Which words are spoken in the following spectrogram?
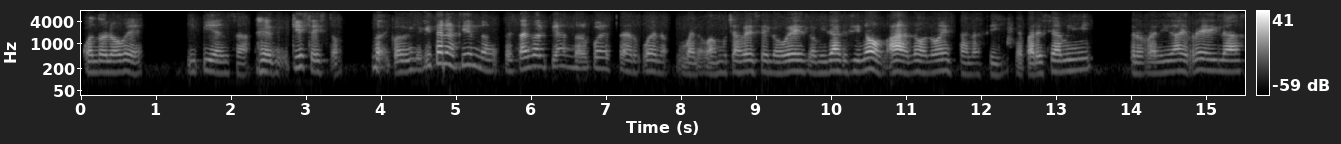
Cuando lo ve y piensa, ¿qué es esto? ¿Qué están haciendo? ¿Se están golpeando? No puede ser. Bueno, bueno, muchas veces lo ves, lo mirás decís, no, ah, no, no es tan así. Me parece a mí, pero en realidad hay reglas.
